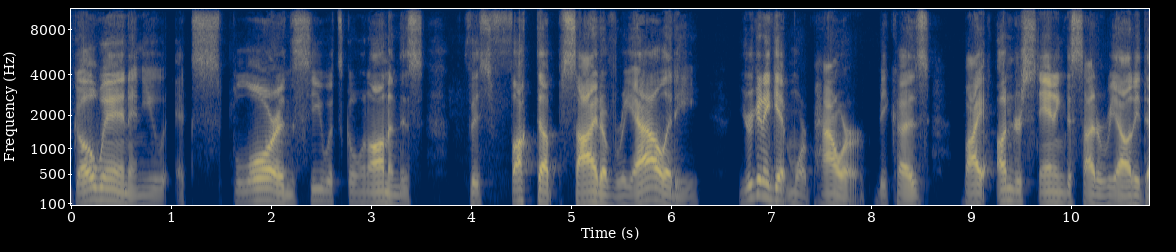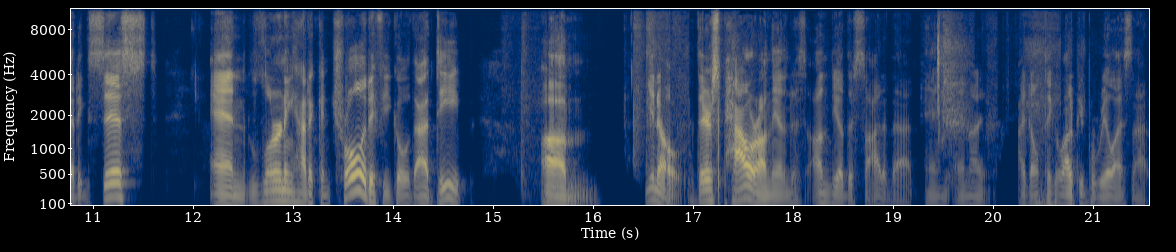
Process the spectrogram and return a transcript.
go in and you explore and see what's going on in this this fucked up side of reality, you're gonna get more power because by understanding the side of reality that exists and learning how to control it if you go that deep, um, you know, there's power on the other on the other side of that. And and I I don't think a lot of people realize that.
